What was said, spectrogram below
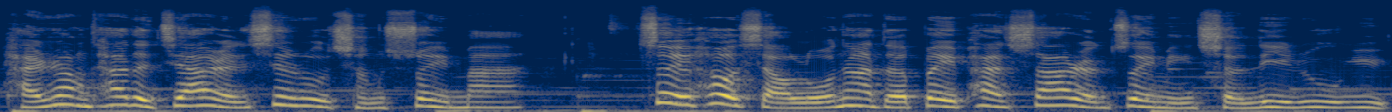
还让他的家人陷入沉睡吗？最后，小罗纳德被判杀人罪名成立，入狱。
